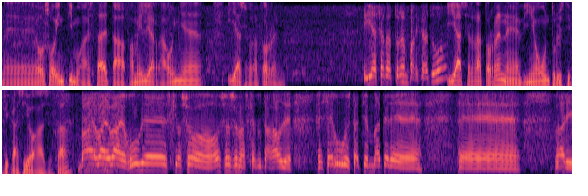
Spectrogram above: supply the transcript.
e, oso intimoa, ez da, eta familiarra, oine, ia zer datorren. Ia zer datorren parkatu? Ia zer datorren e, dinogun turistifikazioagaz, ez da? Bai, bai, bai, guk ezki oso, oso oso naskatuta gaude. Ez egu gustatzen bat ere... E, Bari,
